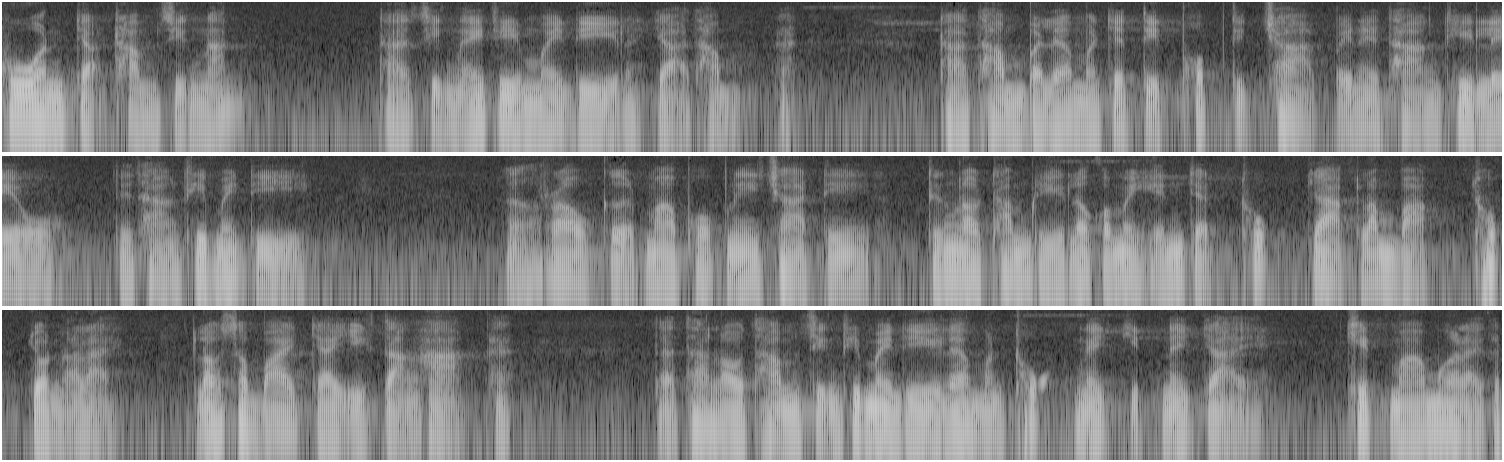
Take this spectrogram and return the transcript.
ควรจะทำสิ่งนั้น ถ้าสิ่งไหนที่ไม่ดีอย่าทำนะถ้าทำไปแล้วมันจะติดภพติดชาติไปในทางที่เลวในทางที่ไม่ดี เราเกิดมาพบนี้ชาตินี้ ถึงเราทำดีเราก็ไม่เห็นจะทุกข์ยากลำบากทุกจนอะไร เราสบายใจอีกต่างหากนะแต่ถ้าเราทำสิ่งที่ไม่ดีแล้วมันทุกข์ในจิตในใจ คิดมาเมื่อไหร่ก็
